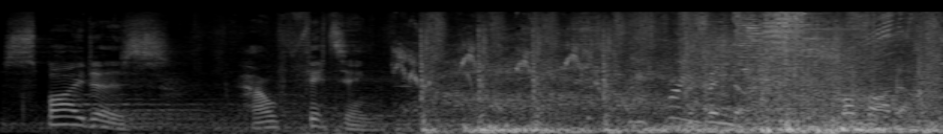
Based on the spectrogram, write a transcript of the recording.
Spiders. How fitting. Defender! Bombarda!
